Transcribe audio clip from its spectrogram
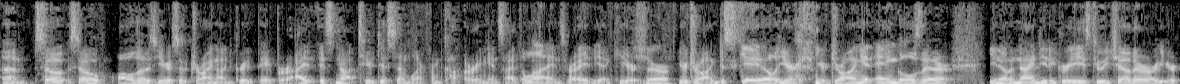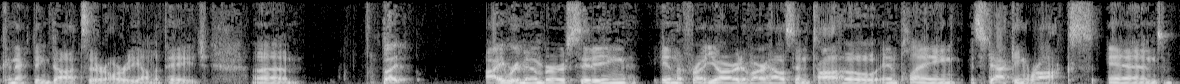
um, so, so all those years of drawing on grid paper, I, it's not too dissimilar from coloring inside the lines, right? Yeah, you're, sure. You're drawing to scale. You're you're drawing at angles that are, you know, ninety degrees to each other, or you're connecting dots that are already on the page. Um, but I remember sitting in the front yard of our house in Tahoe and playing stacking rocks and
